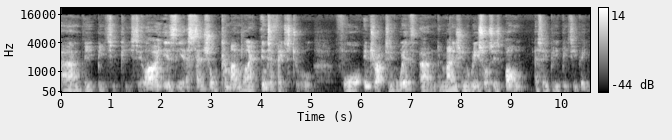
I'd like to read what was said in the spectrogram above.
And the BTP CLI is the essential command line interface tool for interacting with and managing resources on SAP BTP.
